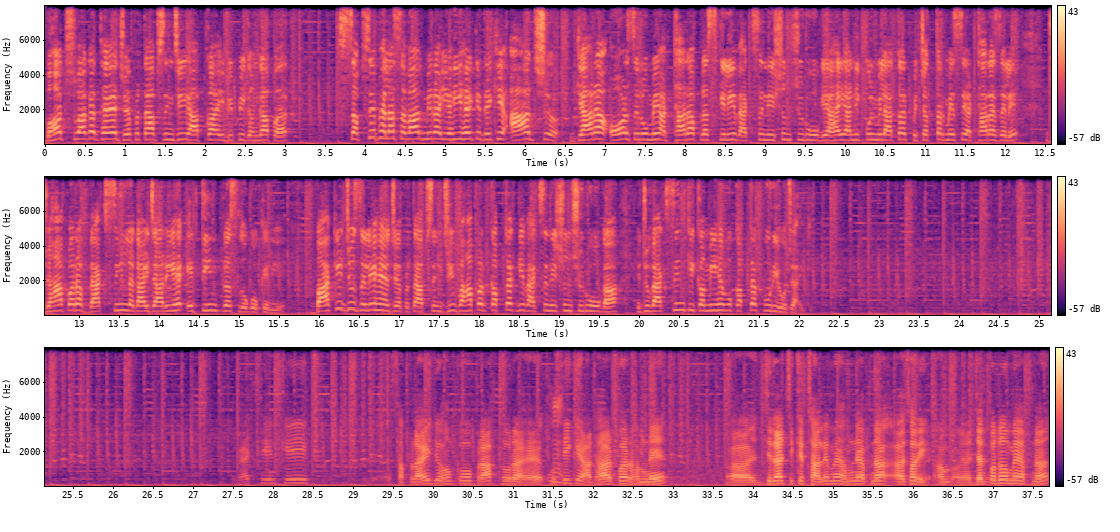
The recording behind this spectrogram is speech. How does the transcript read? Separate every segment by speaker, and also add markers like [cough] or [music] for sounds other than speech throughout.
Speaker 1: बहुत स्वागत है। जयप्रताप सिंह जी, आपका एबीपी गंगा पर। सबसे पहला सवाल मेरा यही है कि देखिए, आज 11 और जिलों में 18 प्लस के लिए वैक्सीनेशन शुरू हो गया है, यानी कुल मिलाकर 75 में से 18 ज़िले जहाँ पर अब वैक्सीन लगाई जा रही है 18 प्लस लोगों के लिए। बाकी जो ज़िले हैं जयप्रताप सिंह जी, वहाँ पर कब तक ये वैक्सीनेशन शुरू होगा? ये जो वैक्सीन की कमी है, वो कब तक पूरी हो जाएगी?
Speaker 2: वैक्सीन की सप्लाई जो हमको प्राप्त हो रहा है उसी के आधार पर हमने जिला चिकित्सालय में हमने अपना सॉरी हम जनपदों में अपना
